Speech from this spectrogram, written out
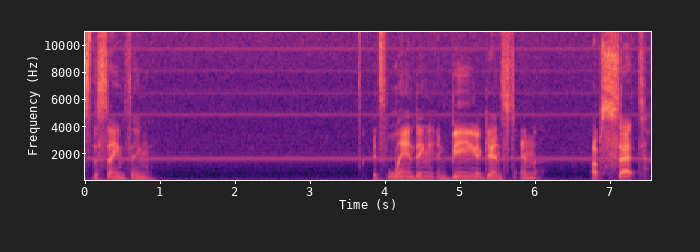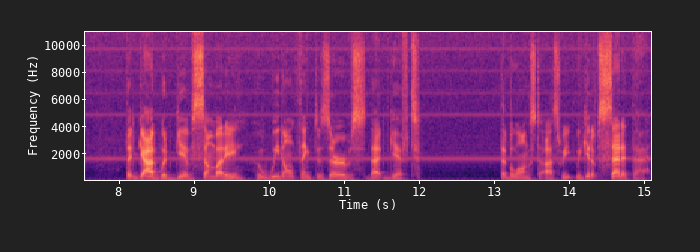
It's the same thing. It's landing and being against and upset that God would give somebody who we don't think deserves that gift that belongs to us. We, we get upset at that.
